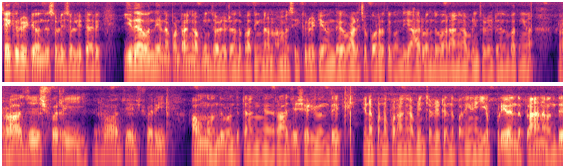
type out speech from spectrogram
செக்யூரிட்டி வந்து சொல்லி சொல்லிட்டாரு. இதை வந்து என்ன பண்ணுறாங்க அப்படின்னு சொல்லிட்டு வந்து பார்த்தீங்கன்னா நம்ம செக்யூரிட்டியை வந்து வளைச்சு போடுறதுக்கு வந்து யார் வந்து வராங்க அப்படின்னு சொல்லிட்டு வந்து பார்த்தீங்கன்னா ராஜேஸ்வரி ராஜேஸ்வரி அவங்க வந்து வந்துட்டாங்க. ராஜேஸ்வரி வந்து என்ன பண்ண போகிறாங்க அப்படின்னு சொல்லிட்டு வந்து பார்த்திங்கன்னா எப்படியோ இந்த பிளானை வந்து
